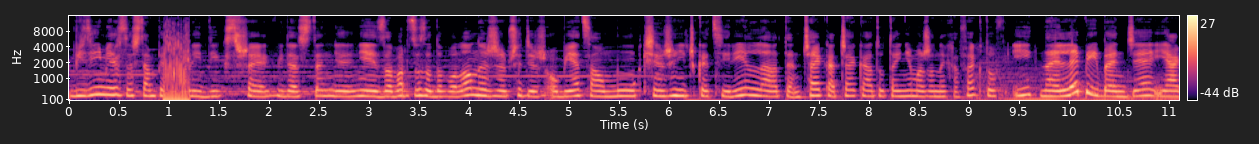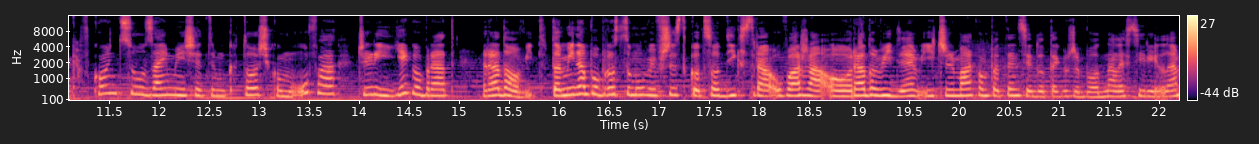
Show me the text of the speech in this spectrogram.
Wizimir coś tam pierdoli Dijkstrze, jak widać, ten nie, nie jest za bardzo zadowolony, że przecież obiecał mu księżniczkę Cyrilla, ten czeka, czeka, tutaj nie ma żadnych efektów i najlepiej będzie, jak w końcu zajmie się tym ktoś, komu ufa, czyli jego brat Radowid. Tamina po prostu mówi wszystko, co Dijkstra uważa o Radowidzie i czy ma kompetencje do tego, żeby odnaleźć Cyrillę.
